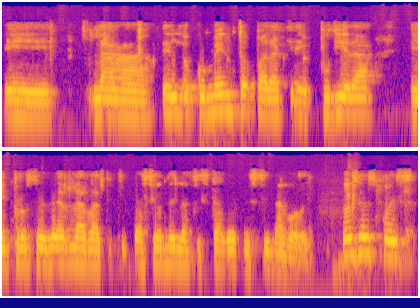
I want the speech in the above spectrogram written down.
eh, la, el documento para que pudiera eh, proceder la ratificación de la fiscal Ernestina Godoy. Entonces, pues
